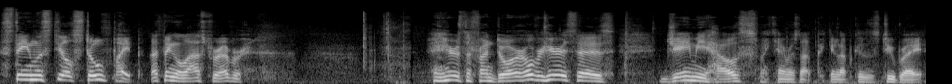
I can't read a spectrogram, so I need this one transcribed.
stainless steel stovepipe that thing will last forever and here's the front door over here it says Jaimie House my camera's not picking up because it's too bright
